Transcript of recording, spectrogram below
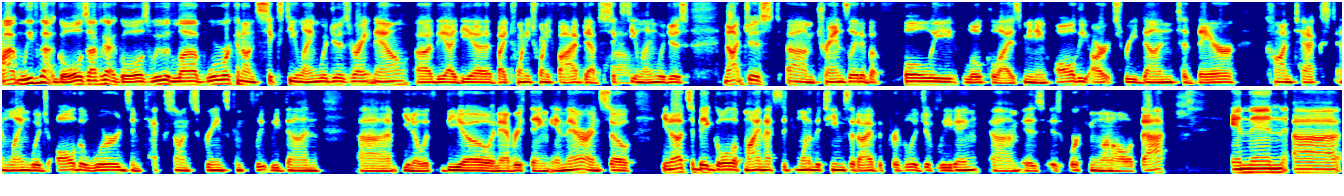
I, we've got goals. I've got goals. We would love. We're working on 60 languages right now. Uh, the idea by 2025 to have 60 wow. languages, not just um, translated, but fully localized, meaning all the arts redone to their context and language, all the words and text on screens completely done. Uh, you know, with VO and everything in there. And so, you know, that's a big goal of mine. That's the, one of the teams that I have the privilege of leading. Um, is is working on all of that. And then uh,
